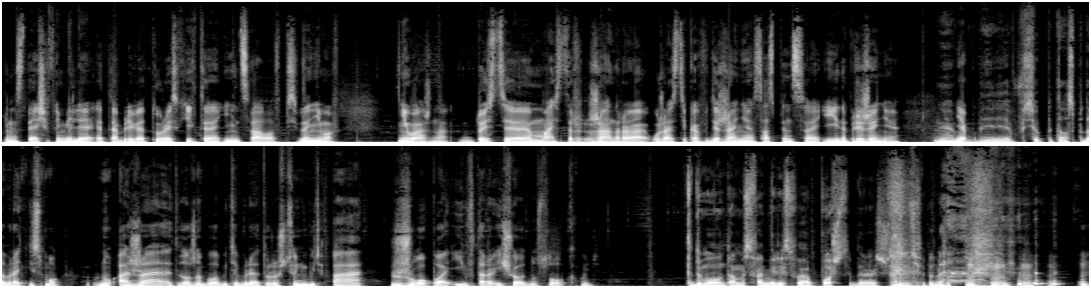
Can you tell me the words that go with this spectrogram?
не настоящая фамилия, это аббревиатура из каких-то инициалов, псевдонимов. Неважно. То есть э, мастер жанра ужастиков, держания саспенса и напряжения. Я, Я- все пытался подобрать, не смог. Ну, ажа, это должна была быть аббревиатура, что-нибудь А, жопа и второе, еще одно слово какое-нибудь. Ты думал, он там из фамилии свой Апош собирает? Что ли? Типа, да.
